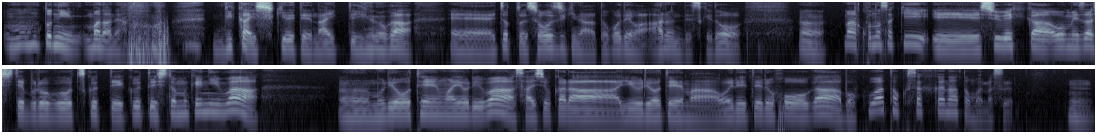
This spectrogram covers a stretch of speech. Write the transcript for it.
本当にまだねあの 理解しきれてないっていうのが、えー、ちょっと正直なとこではあるんですけど、うん。まあ、この先、えー、収益化を目指してブログを作っていくって人向けには、うん、無料テーマよりは最初から有料テーマを入れてる方が僕は得策かなと思います。うん、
